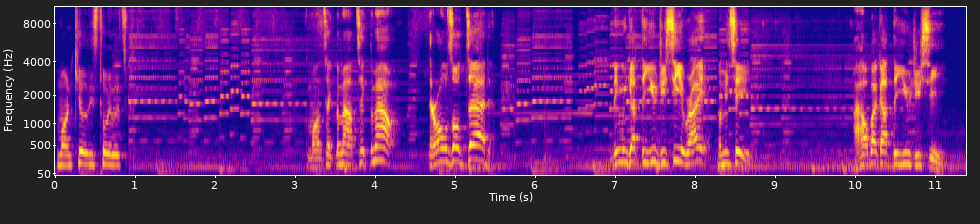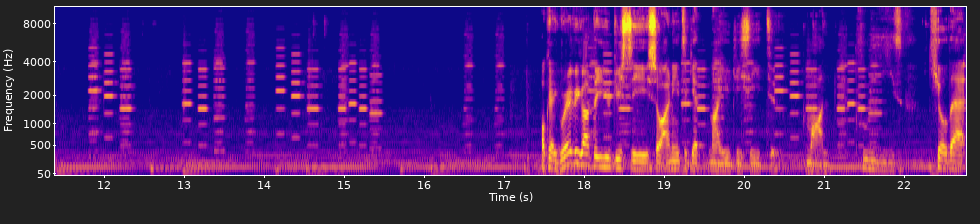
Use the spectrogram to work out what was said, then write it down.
Come on, kill these toilets. Come on, take them out, take them out. They're almost all dead. I think we got the UGC, right? Let me see. I hope I got the UGC. Okay, Gravy got the UGC, so I need to get my UGC too. Come on, please. Kill that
